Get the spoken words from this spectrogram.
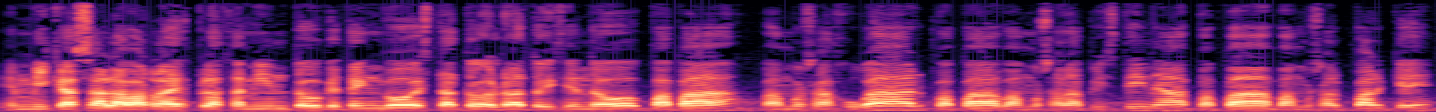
En mi casa la barra de desplazamiento que tengo está todo el rato diciendo, papá, vamos a jugar, papá, vamos a la piscina, papá, vamos al parque.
